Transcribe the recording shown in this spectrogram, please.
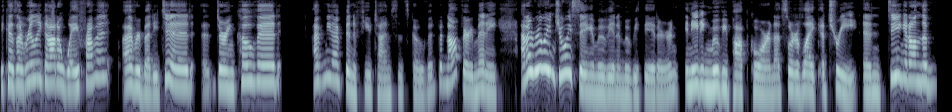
because I really got away from it. Everybody did uh, during COVID. I mean, I've been a few times since COVID, but not very many. And I really enjoy seeing a movie in a movie theater and, and, eating movie popcorn. That's sort of like a treat and seeing it on the,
